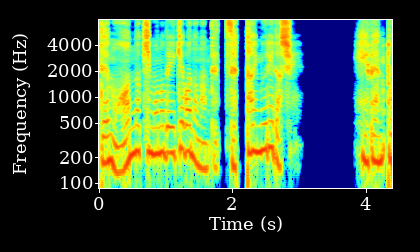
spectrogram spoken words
でもあんな着物で生け花なんて絶対無理だし。イベント、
